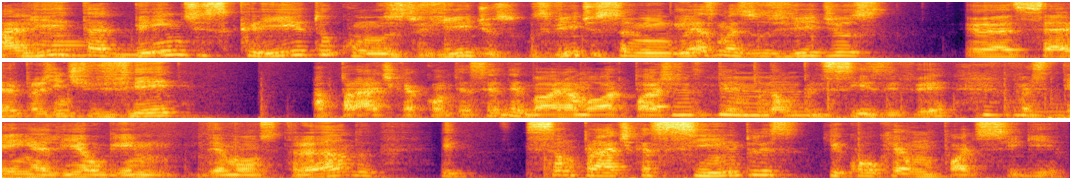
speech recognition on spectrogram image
ali está bem descrito com os vídeos. Os vídeos são em inglês, mas os vídeos eh, servem para a gente ver a prática acontecendo, embora a maior parte do tempo não precise ver, mas tem ali alguém demonstrando. E são práticas simples que qualquer um pode seguir.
